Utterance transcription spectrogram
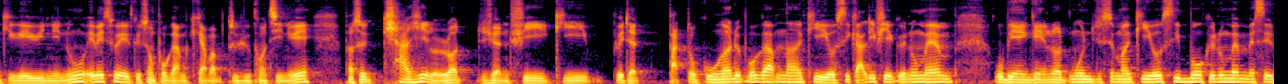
qui réunit nous. Et j'espère que son programme qui est capable de toujours continuer. Parce que charger l'autre jeune fille qui peut-être pas au courant de programme nan, qui est aussi qualifié que nous-mêmes, ou bien il y a d'autres monde justement qui est aussi bon que nous-mêmes, mais c'est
